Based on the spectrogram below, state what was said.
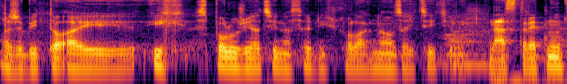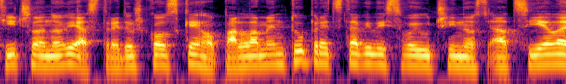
a že by to aj ich spolužiaci na stredných školách naozaj cítili. Na stretnutí členovia stredoškolského parlamentu predstavili svoju činnosť a ciele,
